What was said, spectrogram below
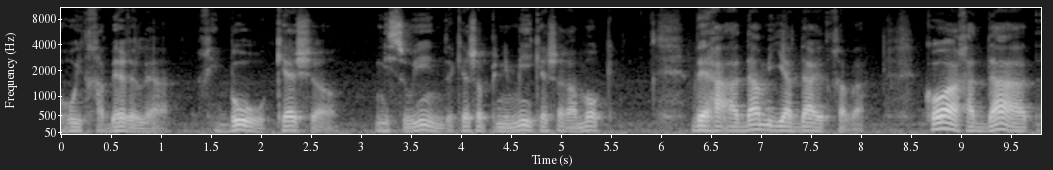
הוא התחבר אליה. חיבור, קשר, נישואין, זה קשר פנימי, קשר עמוק. והאדם ידע את חווה. כוח הדעת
